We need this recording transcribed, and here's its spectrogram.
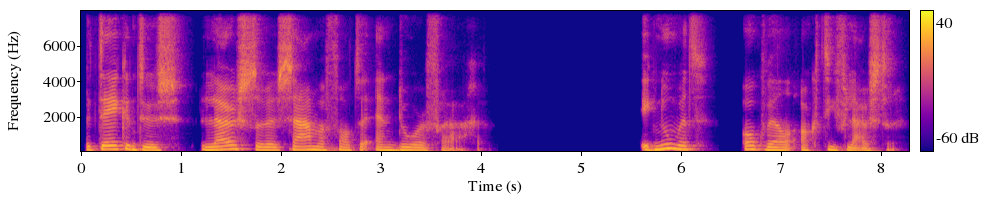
Betekent dus luisteren, samenvatten en doorvragen. Ik noem het ook wel actief luisteren.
